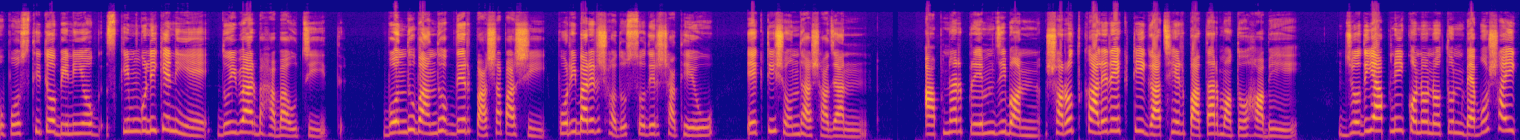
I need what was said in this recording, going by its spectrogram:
উপস্থিত বিনিয়োগ স্কিমগুলিকে নিয়ে দুইবার ভাবা উচিত। বন্ধু বান্ধবদের পাশাপাশি পরিবারের সদস্যদের সাথেও একটি সন্ধ্যা সাজান। আপনার প্রেম জীবন শরৎকালের একটি গাছের পাতার মতো হবে। যদি আপনি কোনো নতুন ব্যবসায়িক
